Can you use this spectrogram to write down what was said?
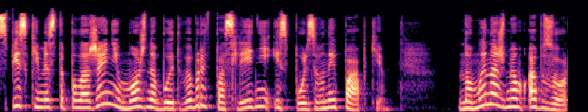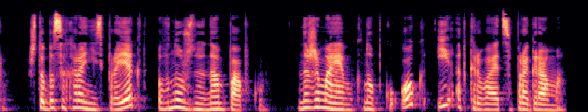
В списке местоположений можно будет выбрать последние использованные папки. Но мы нажмем «Обзор», чтобы сохранить проект в нужную нам папку. Нажимаем кнопку «Ок» и открывается программа.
